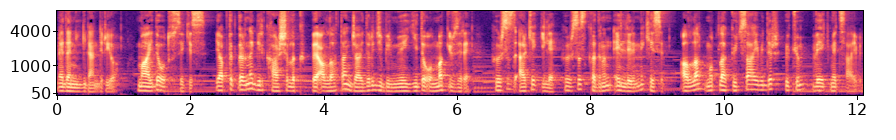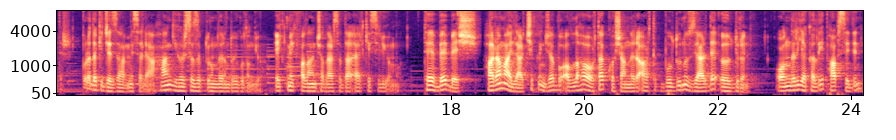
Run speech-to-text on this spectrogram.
neden ilgilendiriyor? Maide 38 Yaptıklarına bir karşılık ve Allah'tan caydırıcı bir müeyyide olmak üzere hırsız erkek ile hırsız kadının ellerini kesin. Allah mutlak güç sahibidir, hüküm ve hikmet sahibidir. Buradaki ceza mesela hangi hırsızlık durumlarında uygulanıyor? Ekmek falan çalarsa da el kesiliyor mu? Tevbe 5 Haram aylar çıkınca bu Allah'a ortak koşanları artık bulduğunuz yerde öldürün. Onları yakalayıp hapsedin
